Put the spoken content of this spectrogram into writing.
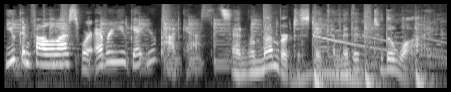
You can follow us wherever you get your podcasts. And remember to stay committed to the why.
